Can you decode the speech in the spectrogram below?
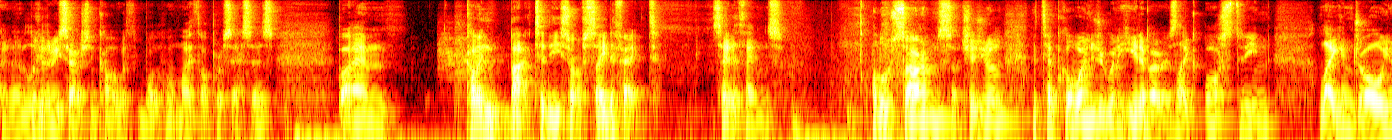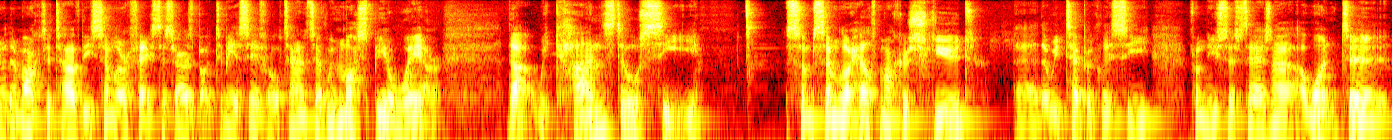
and look at the research and come up with what, what my thought process is. But um, coming back to the sort of side effect side of things, all those SARMs, such as you know the typical ones you're going to hear about is like Ostarine, Ligandrol. You know they're marketed to have these similar effects to SARS, but to be a safer alternative. We must be aware that we can still see some similar health markers skewed uh, that we typically see from the use of steroids. Now, I want to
